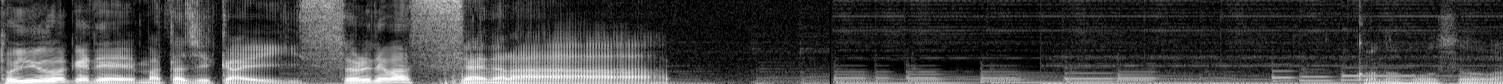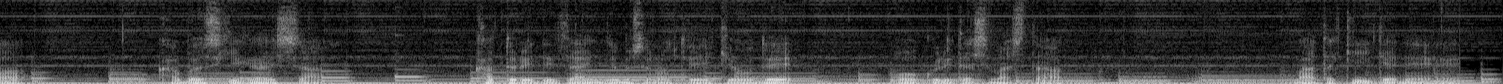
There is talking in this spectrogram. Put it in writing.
というわけで、また次回。それでは、さよなら。送は、株式会社香取デザイン事務所の提供でお送りいたしました。また聞いてね。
